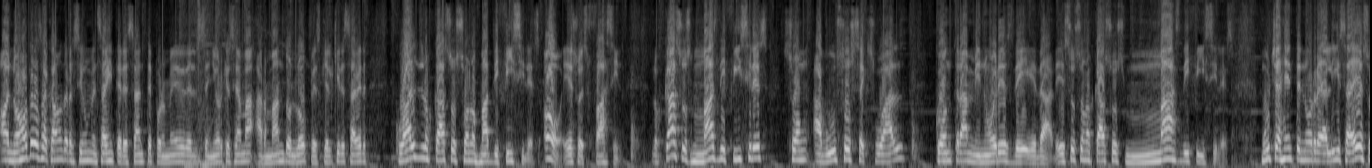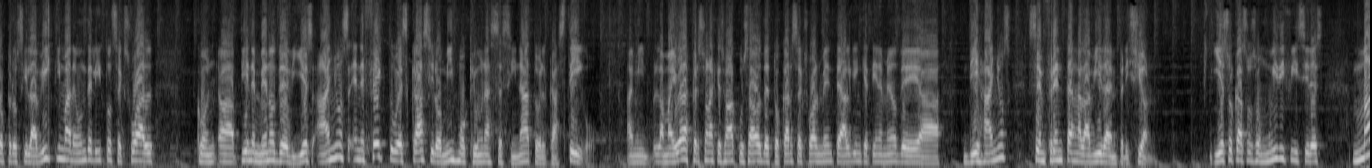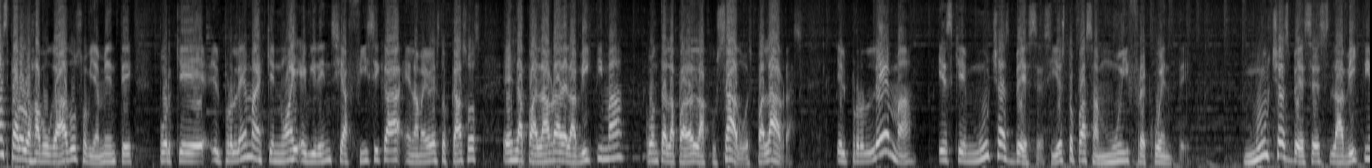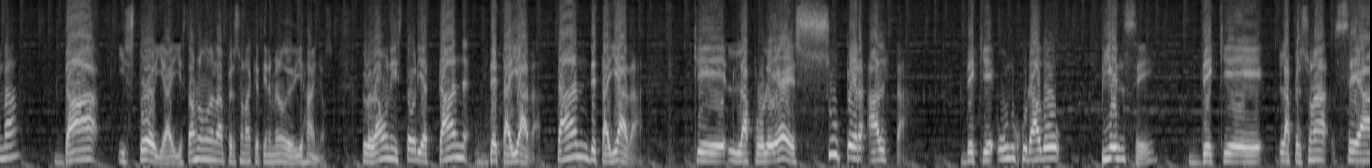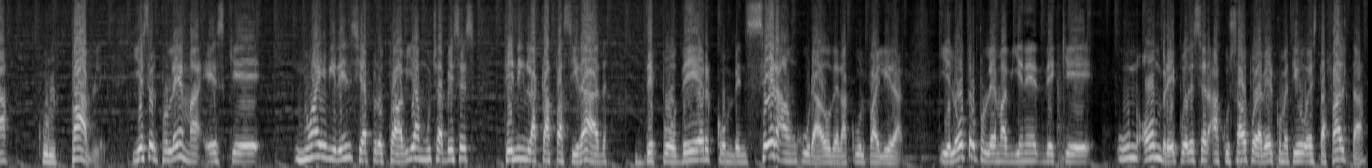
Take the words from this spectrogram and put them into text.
Ah, nosotros acabamos de recibir un mensaje interesante por medio del señor que se llama Armando López, que él quiere saber cuáles los casos son los más difíciles. Oh, eso es fácil. Los casos más difíciles son abuso sexual contra menores de edad. Esos son los casos más difíciles. Mucha gente no realiza eso, pero si la víctima de un delito sexual ah, tiene menos de 10 años, en efecto es casi lo mismo que un asesinato, el castigo. I mean, la mayoría de las personas que son acusados de tocar sexualmente a alguien que tiene menos de 10 años se enfrentan a la vida en prisión. Y esos casos son muy difíciles, más para los abogados, obviamente, porque el problema es que no hay evidencia física en la mayoría de estos casos. Es la palabra de la víctima contra la palabra del acusado, es palabras. El problema es que muchas veces, y esto pasa muy frecuente, muchas veces la víctima da historia, y estamos hablando de una persona que tiene menos de 10 años, pero da una historia tan detallada, tan detallada, que la probabilidad es súper alta de que un jurado piense de que la persona sea culpable. Y es el problema, es que no hay evidencia, pero todavía muchas veces tienen la capacidad de poder convencer a un jurado de la culpabilidad. Y el otro problema viene de que un hombre puede ser acusado por haber cometido esta falta.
